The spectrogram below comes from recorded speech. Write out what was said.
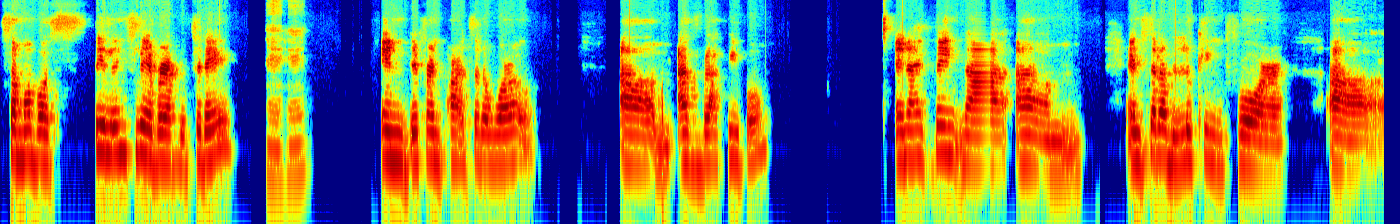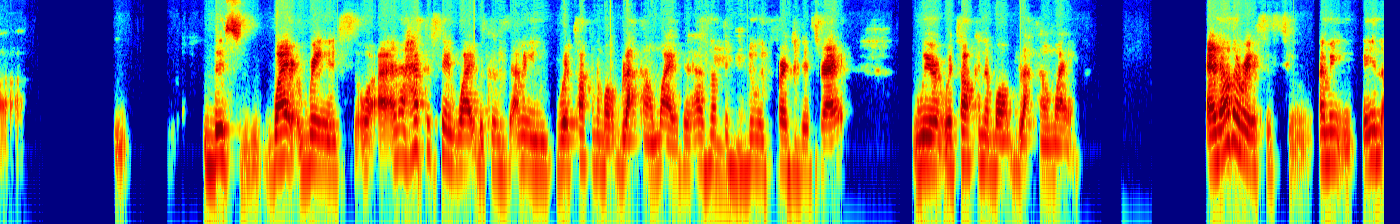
some of us still in slavery up to today. Mm-hmm in different parts of the world um, as Black people. And I think that um, instead of looking for uh, this white race, or and I have to say white because I mean we're talking about black and white. It has nothing mm-hmm. to do with prejudice, right? We're we're talking about black and white, and other races too. I mean, in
